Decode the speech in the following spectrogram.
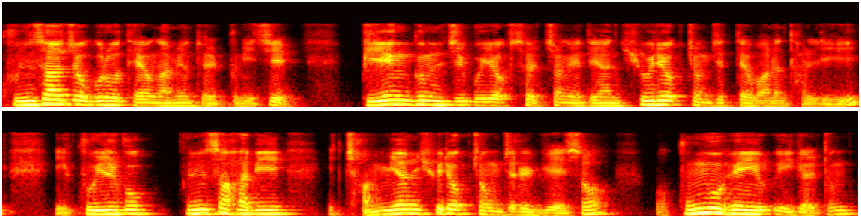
군사적으로 대응하면 될 뿐이지 비행금지구역 설정에 대한 효력 정지 때와는 달리 이9.19 군사합의 전면 효력 정지를 위해서 뭐 국무회의 의결 등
